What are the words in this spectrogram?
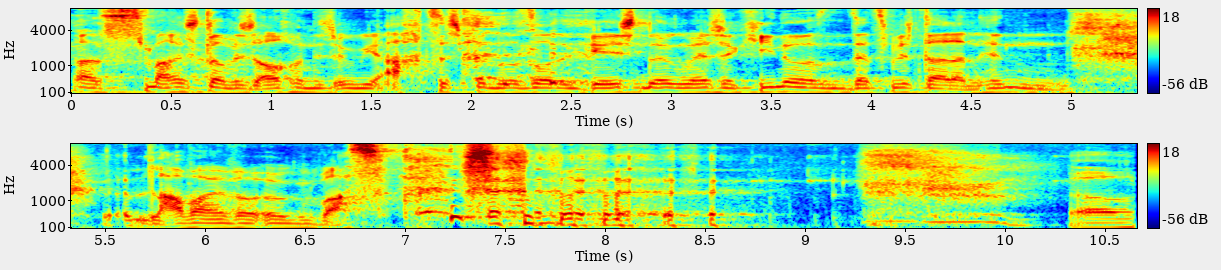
Das mache ich, glaube ich, auch, wenn ich irgendwie 80 bin oder so. Dann gehe ich in irgendwelche Kinos und setze mich da dann hin und laber einfach irgendwas. Ja.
